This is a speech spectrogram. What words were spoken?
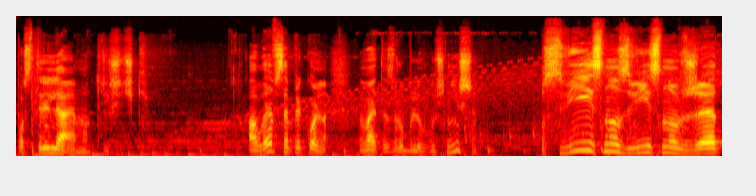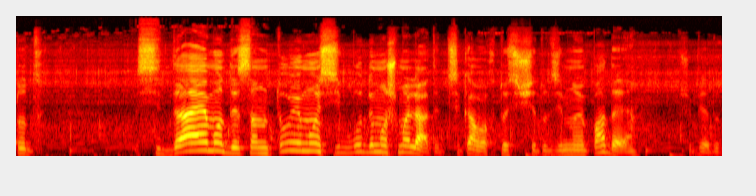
постріляємо трішечки. Але все прикольно. Давайте зроблю гучніше. Звісно, звісно, вже тут Сідаємо, десантуємось і будемо шмаляти. Цікаво, хтось ще тут зі мною падає, щоб я тут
